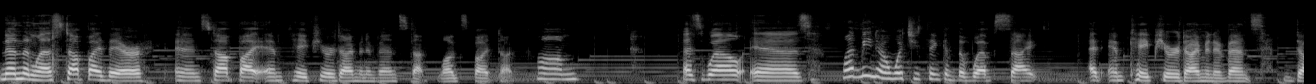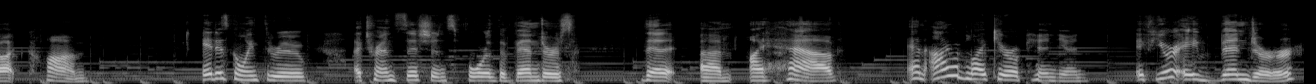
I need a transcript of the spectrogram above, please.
Nonetheless, stop by there and stop by mkpurediamondevents.blogspot.com as well as let me know what you think of the website at mkpurediamondevents.com. It is going through a transitions for the vendors that um, I have and I would like your opinion. If you're a vendor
